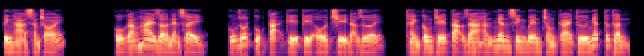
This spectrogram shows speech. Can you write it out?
tinh hà sáng chói. Cố gắng hai giờ nẹn sẩy cũng rốt cục tại kỳ kỳ ổ chỉ đạo dưới, thành công chế tạo ra hắn nhân sinh bên trong cái thứ nhất thức thần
